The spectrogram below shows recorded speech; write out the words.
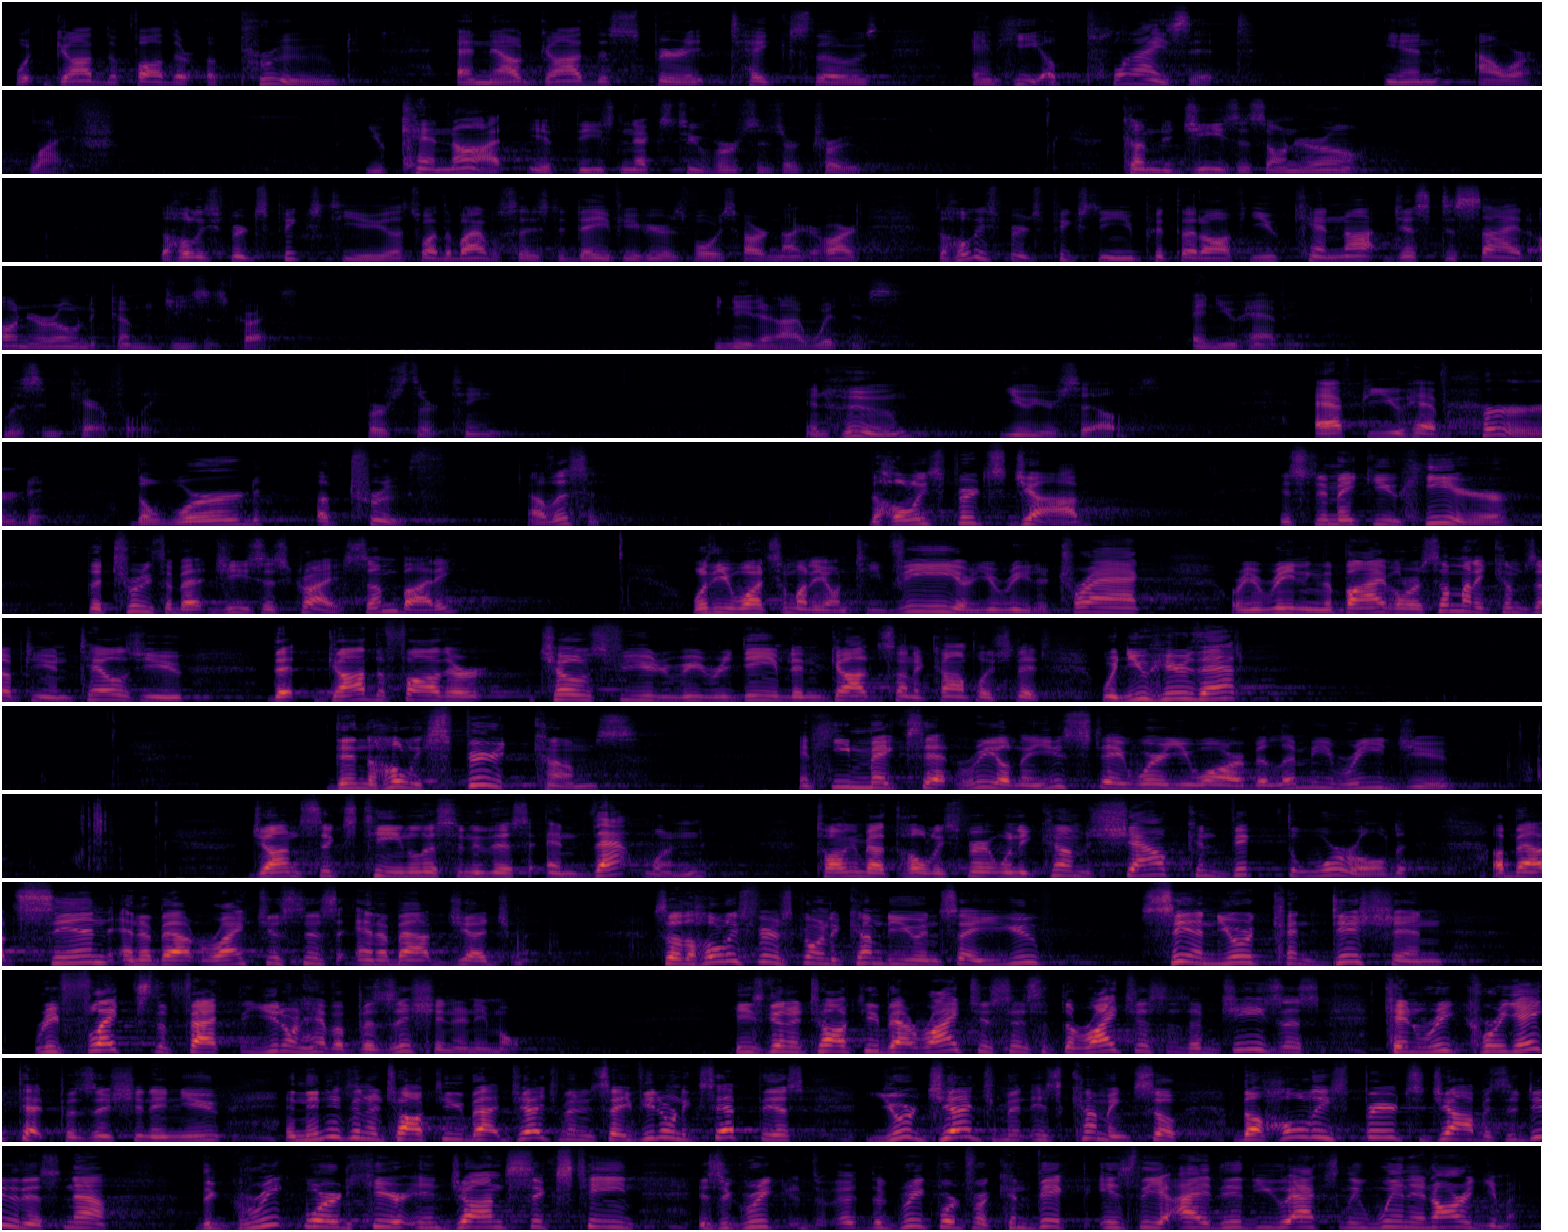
what God the Father approved, and now God the Spirit takes those and He applies it in our life. You cannot, if these next two verses are true, come to Jesus on your own. The Holy Spirit speaks to you. That's why the Bible says today, if you hear his voice, harden not your heart. If the Holy Spirit speaks to you, you put that off. You cannot just decide on your own to come to Jesus Christ. You need an eyewitness. And you have him. Listen carefully. Verse 13. In whom you yourselves, after you have heard the word of truth. Now, listen. The Holy Spirit's job is to make you hear the truth about Jesus Christ. Somebody, whether you watch somebody on TV or you read a tract or you're reading the Bible or somebody comes up to you and tells you that God the Father chose for you to be redeemed and God the Son accomplished it. When you hear that, then the Holy Spirit comes and He makes that real. Now you stay where you are, but let me read you John 16, listen to this. And that one, talking about the Holy Spirit, when He comes, shall convict the world about sin and about righteousness and about judgment. So the Holy Spirit is going to come to you and say, You've sinned, your condition reflects the fact that you don't have a position anymore. He's going to talk to you about righteousness, that the righteousness of Jesus can recreate that position in you. And then he's going to talk to you about judgment and say, if you don't accept this, your judgment is coming. So the Holy Spirit's job is to do this. Now, the Greek word here in John 16 is a Greek, the Greek word for convict is the idea that you actually win an argument.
